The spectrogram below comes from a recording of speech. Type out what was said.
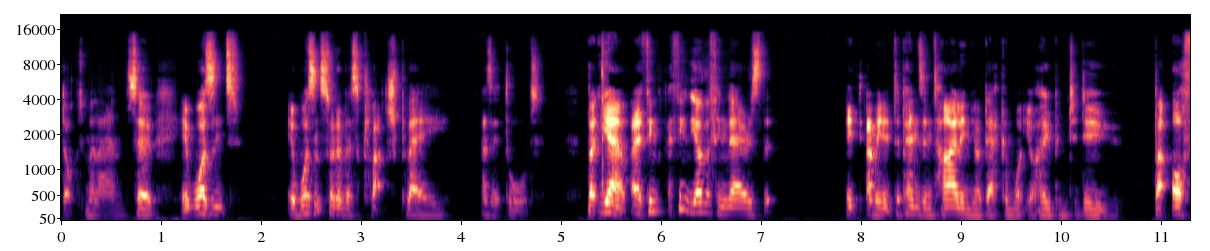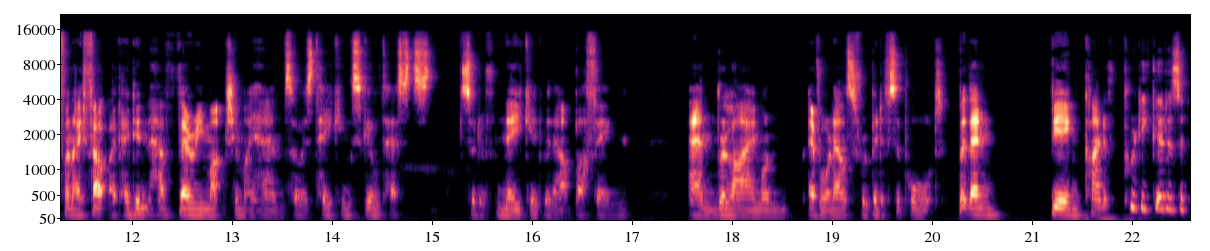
Doctor Milan. So it wasn't it wasn't sort of as clutch play as I thought. But yeah, I think I think the other thing there is that it. I mean, it depends entirely on your deck and what you're hoping to do. But often I felt like I didn't have very much in my hand, so I was taking skill tests sort of naked without buffing and relying on everyone else for a bit of support. But then being kind of pretty good as a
